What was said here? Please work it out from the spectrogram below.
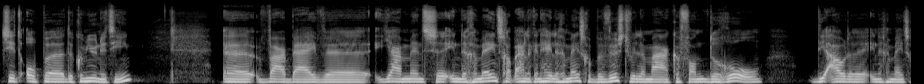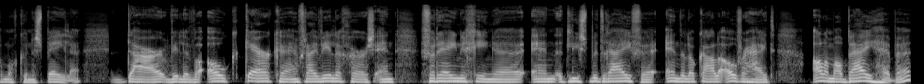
zit op de community. Uh, waarbij we ja, mensen in de gemeenschap, eigenlijk een hele gemeenschap bewust willen maken van de rol die ouderen in de gemeenschap nog kunnen spelen. Daar willen we ook kerken en vrijwilligers en verenigingen en het liefst bedrijven en de lokale overheid allemaal bij hebben.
